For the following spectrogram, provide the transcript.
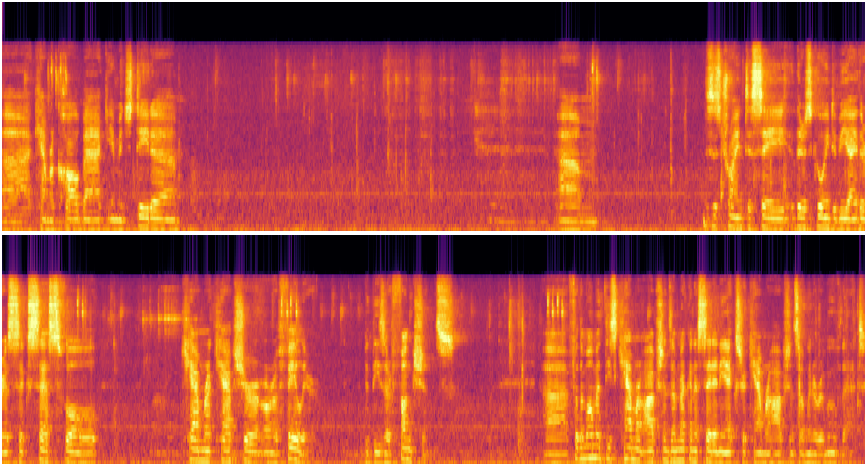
Uh, camera callback, image data. Um, this is trying to say there's going to be either a successful camera capture or a failure. But these are functions. Uh, for the moment, these camera options, I'm not going to set any extra camera options, so I'm going to remove that.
